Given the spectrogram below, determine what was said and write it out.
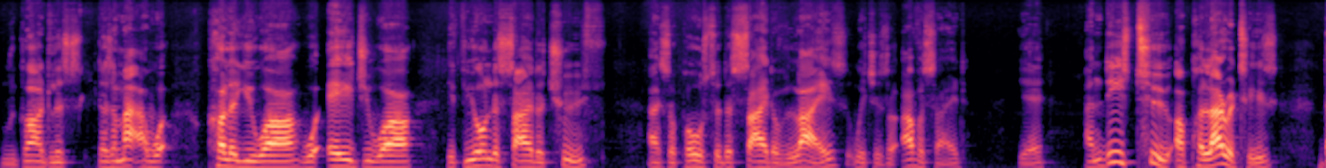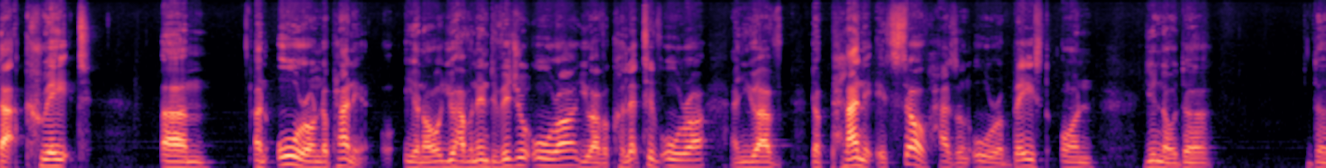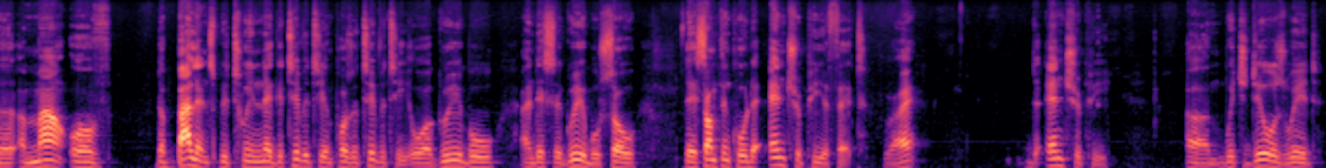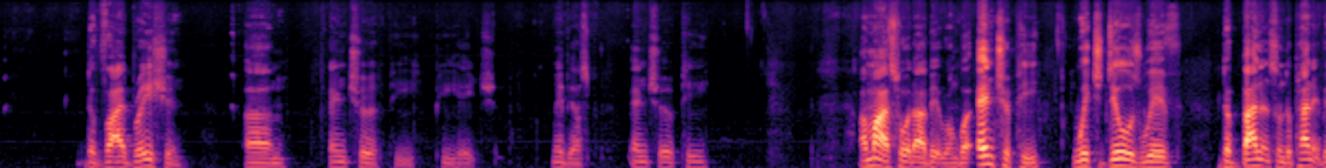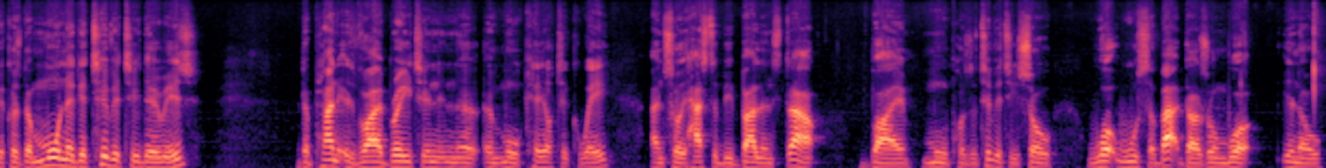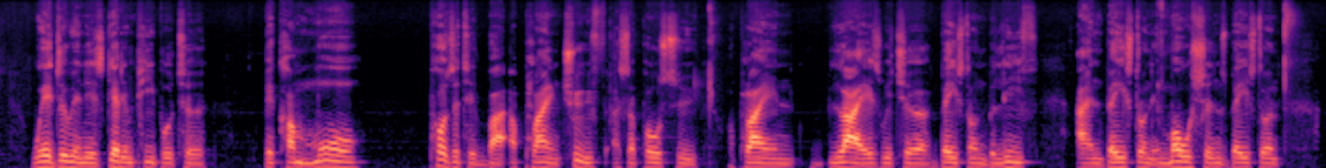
Regardless, doesn't matter what color you are, what age you are, if you're on the side of truth, as opposed to the side of lies, which is the other side, yeah, and these two are polarities that create um, an aura on the planet. You know, you have an individual aura, you have a collective aura, and you have the planet itself has an aura based on, you know, the the amount of the balance between negativity and positivity, or agreeable and disagreeable. So there's something called the entropy effect, right? The entropy, um, which deals with the vibration, um, entropy, pH, maybe I was entropy. I might have spelled that a bit wrong, but entropy, which deals with the balance on the planet, because the more negativity there is, the planet is vibrating in a, a more chaotic way, and so it has to be balanced out by more positivity. So what Wu Sabat does and what, you know, we're doing is getting people to become more positive by applying truth as opposed to applying lies which are based on belief and based on emotions, based on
